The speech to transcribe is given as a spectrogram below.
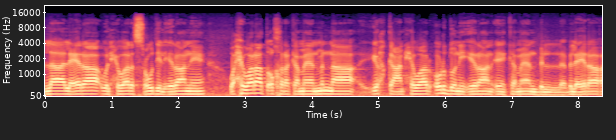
للعراق والحوار السعودي الإيراني وحوارات أخرى كمان. منها يحكى عن حوار اردني ايراني كمان بالعراق.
